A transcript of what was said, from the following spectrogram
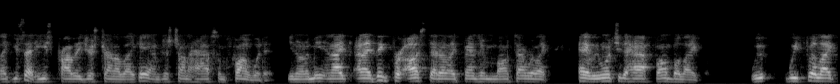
like you said, he's probably just trying to like, hey, I'm just trying to have some fun with it. You know what I mean? And I and I think for us that are like fans of him a long time, we're like, hey, we want you to have fun, but like we we feel like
